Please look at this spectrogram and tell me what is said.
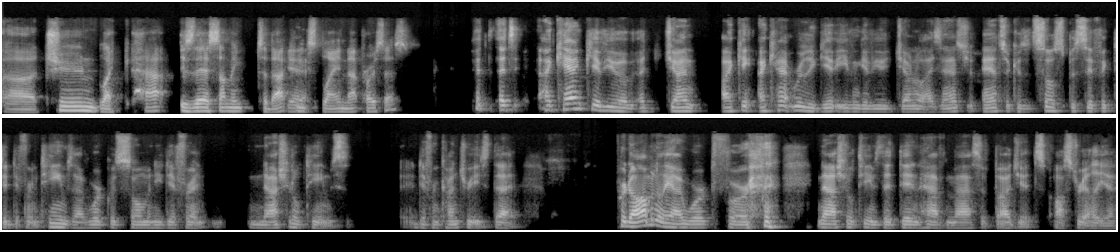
uh, tune? Like, how is there something to that? Yeah. Can you explain that process? It, it's I can't give you a, a gen. I can I can't really give even give you a generalized answer answer because it's so specific to different teams. I've worked with so many different national teams, different countries that predominantly I worked for national teams that didn't have massive budgets. Australia,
